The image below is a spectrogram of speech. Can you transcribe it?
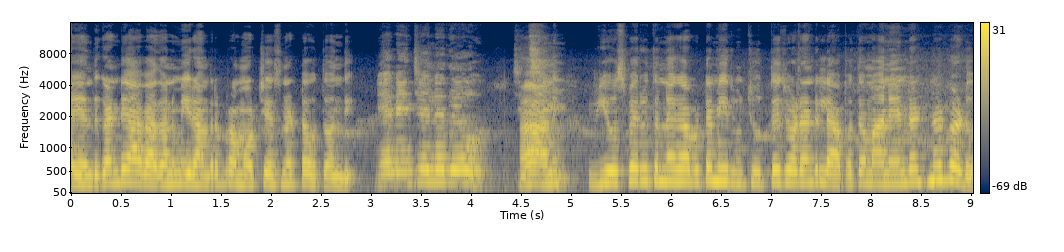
ఎందుకండి? ఆ వెధవను మీరు అందరూ ప్రమోట్ చేసినట్టు అవుతోంది. నేనేం చేయలేదు? అని వ్యూస్ పెరుగుతున్నాయి కాబట్టి మీరు చూస్తే చూడండి లేకపోతే మానేయండి అంటున్నాడు వాడు.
